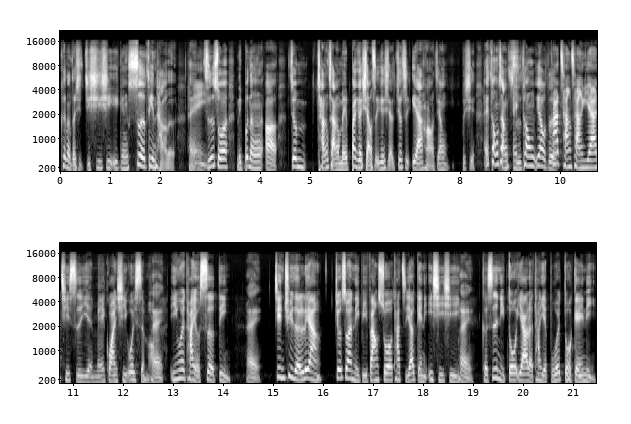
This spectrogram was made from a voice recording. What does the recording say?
可能都是几 cc 已经设定好了，嘿，只是说你不能啊，就常常每半个小时一个小时就是压哈，这样不行。哎，通常止痛药的，它常常压其实也没关系，为什么？因为它有设定，哎，进去的量。就算你比方说他只要给你一 cc，可是你多压了，它也不会多给你。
